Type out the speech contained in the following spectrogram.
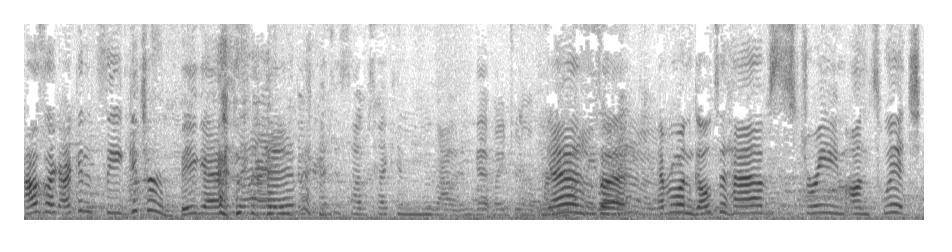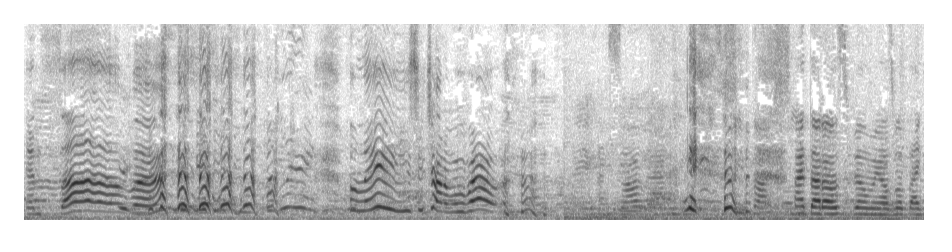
I was like, I can see, get your big ass Don't head. forget to sub so I can move out and get my dream apartment. Yes, uh, everyone go to Hav's stream on Twitch and sub. Please, she trying to move out. I saw that. I thought I was filming. I was about like,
